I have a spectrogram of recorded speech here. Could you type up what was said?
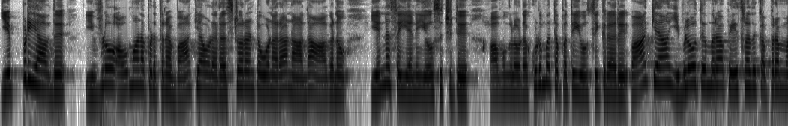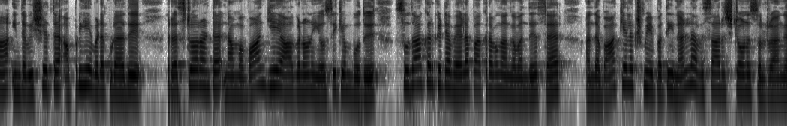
எப்படியாவது இவ்வளோ அவமானப்படுத்தின பாக்கியாவோட ரெஸ்டாரண்ட் ஓனராக நான் தான் ஆகணும். என்ன செய்யன்னு யோசிச்சுட்டு அவங்களோட குடும்பத்தை பற்றி யோசிக்கிறாரு. பாக்கியா இவ்வளோ திமிரா பேசுனதுக்கு அப்புறமா இந்த விஷயத்த அப்படியே விடக்கூடாது. ரெஸ்டாரண்ட்டை நம்ம வாங்கியே ஆகணும்னு யோசிக்கும் போது சுதாகர் கிட்ட வேலை பார்க்குறவங்க அங்கே வந்து சார் அந்த பாக்கியலட்சுமியை பற்றி நல்லா விசாரிச்சிட்டோன்னு சொல்கிறாங்க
